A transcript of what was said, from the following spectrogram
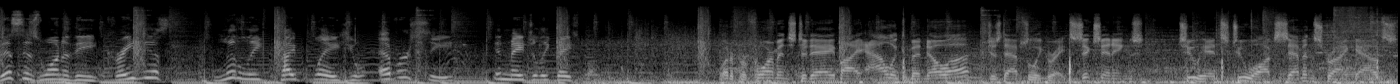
This is one of the craziest Little League type plays you'll ever see in Major League Baseball. What a performance today by Alek Manoah. Just absolutely great. Six innings, two hits, two walks, seven strikeouts.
